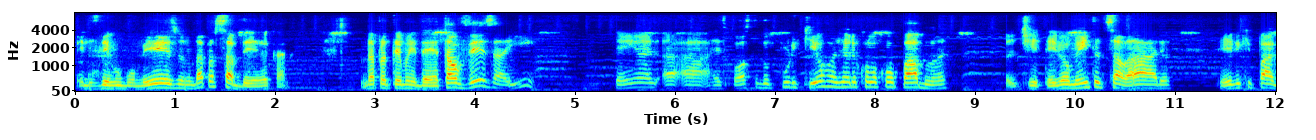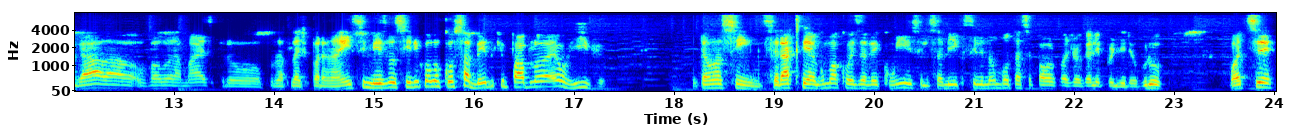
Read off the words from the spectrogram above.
eles derrubam mesmo. Não dá para saber, né, cara? Não dá para ter uma ideia. Talvez aí tenha a, a, resposta do porquê o Rogério colocou o Pablo, né? Teve aumento de salário, teve que pagar lá o valor a mais pro, pro Atlético Paranaense, mesmo assim ele colocou sabendo que o Pablo é horrível. Então, assim, será que tem alguma coisa a ver com isso? Ele sabia que se ele não botasse o Pablo para jogar, ele perderia o grupo? Pode ser.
